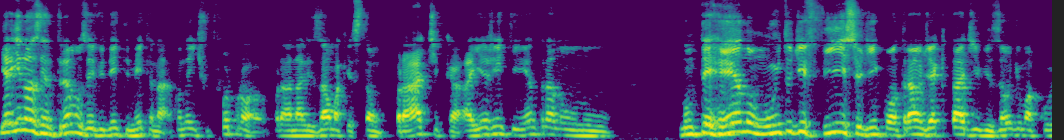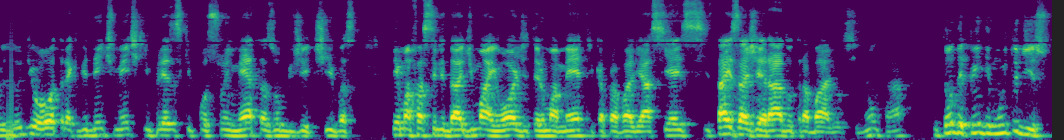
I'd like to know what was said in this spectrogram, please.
E aí nós entramos, evidentemente, na, quando a gente for para analisar uma questão prática, aí a gente entra num, num, num terreno muito difícil de encontrar onde é que está a divisão de uma coisa ou de outra. É evidentemente que empresas que possuem metas objetivas têm uma facilidade maior de ter uma métrica para avaliar se é, está exagerado o trabalho ou se não está. Então depende muito disso.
